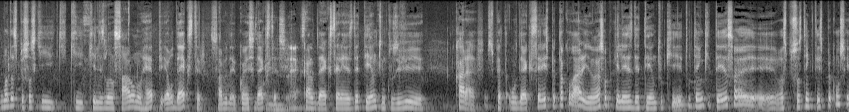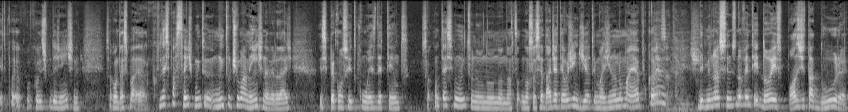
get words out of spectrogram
uma das pessoas que, que, que eles lançaram no rap é o Dexter, sabe? Conhece o Dexter? Conheço o Dexter. Cara, o Dexter é ex-detento, inclusive... Cara, o Dexter é espetacular. E não é só porque ele é ex-detento que tu tem que ter essa... As pessoas têm que ter esse preconceito com, com, esse tipo de gente, né? Isso acontece, acontece bastante, muito, muito ultimamente, na verdade. Esse preconceito com o ex-detento. Isso acontece muito no, no- na, na sociedade até hoje em dia. Tu imagina numa época... Exatamente. De 1992, pós-ditadura,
